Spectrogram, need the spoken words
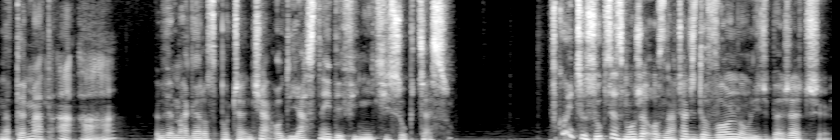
na temat AA wymaga rozpoczęcia od jasnej definicji sukcesu. W końcu sukces może oznaczać dowolną liczbę rzeczy.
